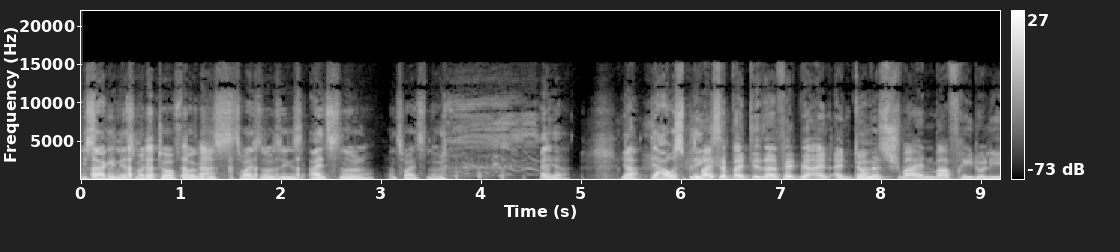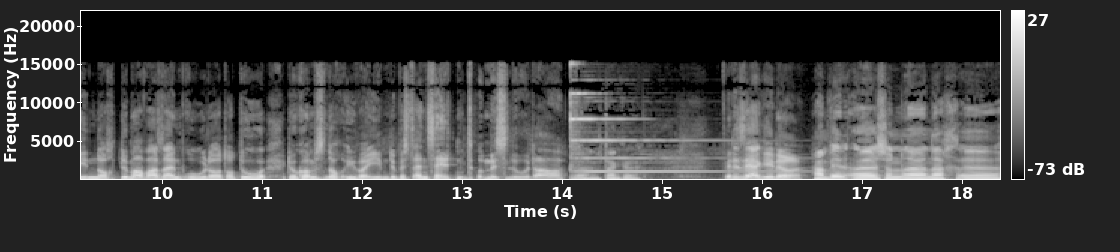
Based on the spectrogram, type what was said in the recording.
Ich sage Ihnen jetzt mal die Torfolge des 2-0-Sieges. 1-0 und 2-0. ja. Ja, der Ausblick. Weißt du, bei dir, da fällt mir ein, ein dummes Schwein war Fridolin, noch dümmer war sein Bruder. Oder du, du kommst noch über ihm. Du bist ein selten dummes Luder. Ja, danke. Bitte sehr, Guido. Haben wir äh, schon äh, nach äh,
